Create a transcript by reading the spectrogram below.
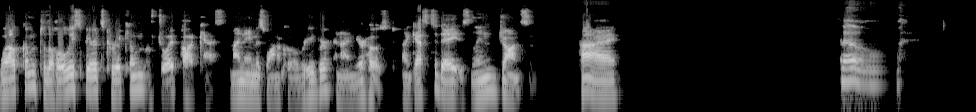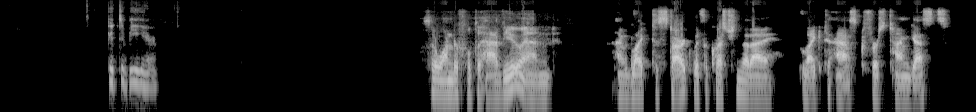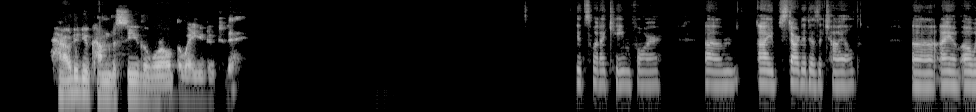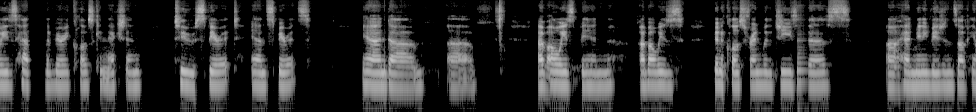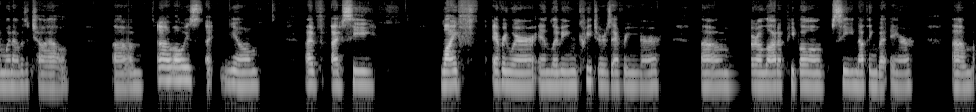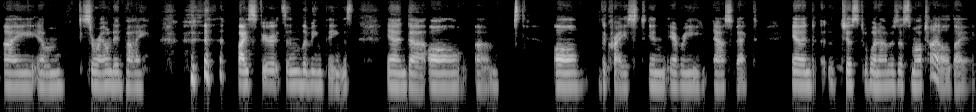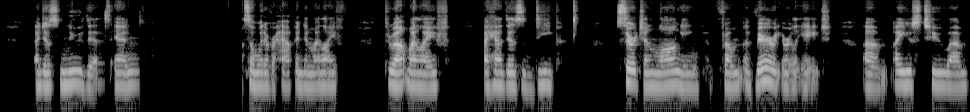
Welcome to the Holy Spirit's Curriculum of Joy podcast. My name is Wanako Overhuber, and I'm your host. My guest today is Lyn Johnson. Hi. Hello. Good to be here. So wonderful to have you. And I would like to start with a question that I like to ask first time guests how did you come to see the world the way you do today? It's what I came for. Um, I started as a child. Uh, I have always had a very close connection to spirit and spirits. And um, uh, I've always been, I've always been a close friend with Jesus. Uh, had many visions of him when I was a child. Um, I've always, you know, I've I see life everywhere and living creatures everywhere. Um, where a lot of people see nothing but air. Um, I am surrounded by by spirits and living things, and uh, all um, all the Christ in every aspect. And just when I was a small child, I I just knew this, and so, whatever happened in my life, throughout my life, I had this deep search and longing from a very early age. Um, I used to, um,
